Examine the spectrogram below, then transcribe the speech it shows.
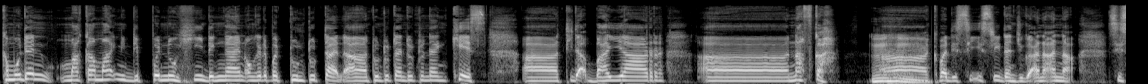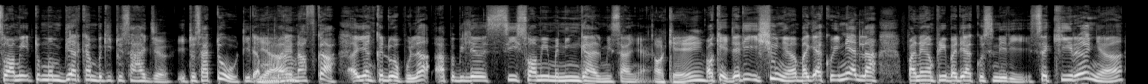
kemudian mahkamah ini dipenuhi dengan orang kata apa tuntutan uh, tuntutan-tuntutan kes uh, tidak bayar uh, nafkah Mhm. uh, kepada si isteri dan juga anak-anak. Si suami itu membiarkan begitu sahaja. Itu satu, tidak Ya. membayar nafkah. Uh, yang kedua pula apabila si suami meninggal misalnya. Okey. Okey, jadi isunya bagi aku ini adalah pandangan peribadi aku sendiri. Sekiranya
